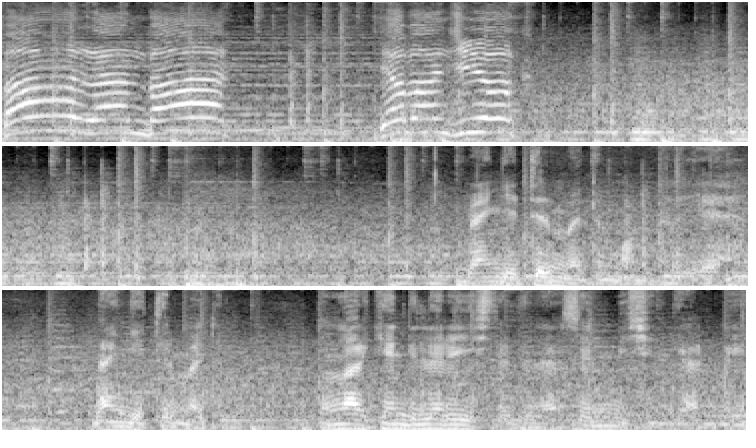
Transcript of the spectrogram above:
Bağır lan bağır. Yabancı yok. Ben getirmedim onları yeğen. Ben getirmedim. Onlar kendileri istediler senin için gelmeyi,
